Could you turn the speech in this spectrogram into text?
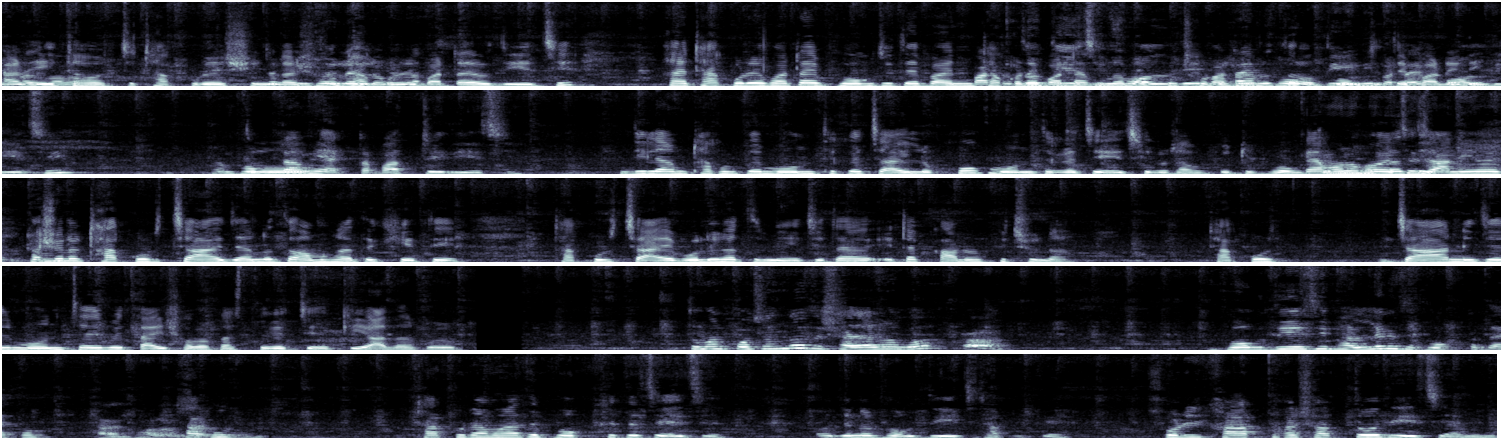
আর এইটা হচ্ছে ঠাকুরের সিংহাসন ঠাকুরের। বাটাও দিয়েছি। হ্যাঁ ঠাকুরের বাটায় ভোগ দিতে পারিনি ঠাকুরের বাটাগুলো আমার খুব ছোটো ছোটো তো ভোগ দিতে পারিনি। দিয়েছি। ভোগটা আমি একটা পাত্রেই দিয়েছি। দিলাম ঠাকুরকে মন থেকে চাইলো খুব মন থেকে চেয়েছিল ঠাকুরকে একটু ভোগ কেমন হয়েছে জানিও আসলে ঠাকুর চায় জানো তো আমার হাতে খেতে। ঠাকুর চায় বলেই হয়তো নিয়েছি এটা এটা কারোর কিছু না। ঠাকুর যা নিজের মন চাইবে তাই সবার কাছ থেকে চেয়ে কি আদার করবে তোমার পছন্দ হচ্ছে সাজানো গো? হ্যাঁ। ভোগ দিয়েছি ভালো লেগেছে? ভোগটা দেখো। হ্যাঁ ঠাকুর ঠাকুর আমার হাতে ভোগ খেতে চেয়েছে। ওই জন্য ভোগ দিয়েছি ঠাকুরকে। শরীর খারাপ থাকা সত্ত্বেও দিয়েছি আমি।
